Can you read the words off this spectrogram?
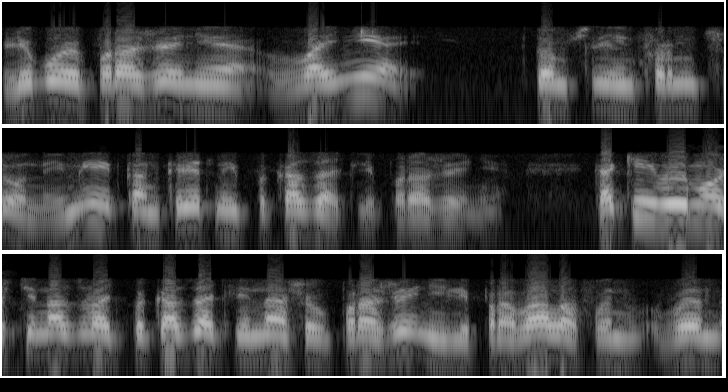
любое поражение в войне, в том числе информационное, имеет конкретные показатели поражения – Какие вы можете назвать показатели нашего поражения или провалов в,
